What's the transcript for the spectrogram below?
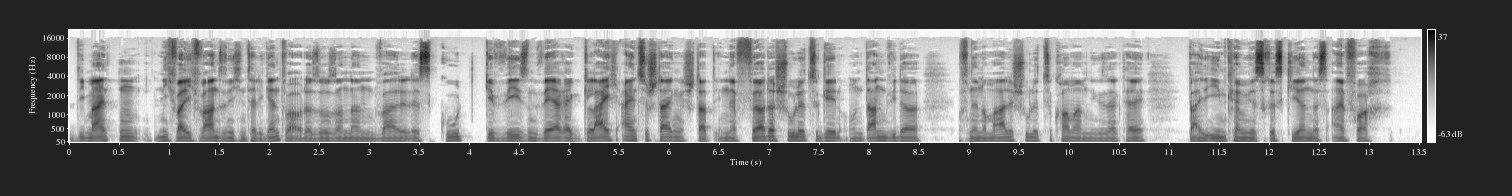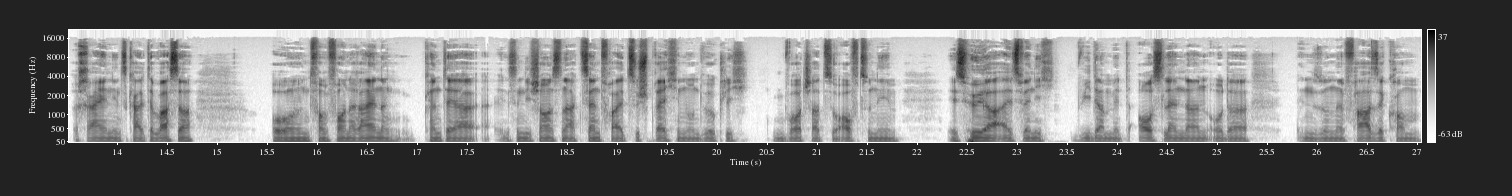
die meinten, nicht weil ich wahnsinnig intelligent war oder so, sondern weil es gut gewesen wäre, gleich einzusteigen, statt in eine Förderschule zu gehen und dann wieder auf eine normale Schule zu kommen, haben die gesagt, hey, bei ihm können wir es riskieren, das einfach rein ins kalte Wasser. Und von vornherein, dann könnte er, sind die Chancen, akzentfrei zu sprechen und wirklich einen Wortschatz so aufzunehmen, ist höher, als wenn ich wieder mit Ausländern oder in so eine Phase komme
